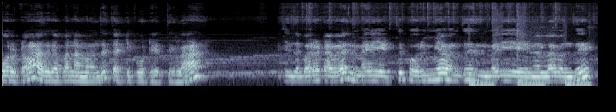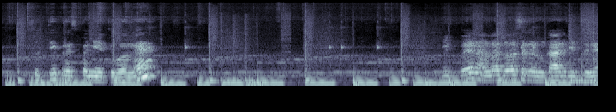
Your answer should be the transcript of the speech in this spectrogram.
ஊறட்டும். அதுக்கப்புறம் நம்ம வந்து தட்டி போட்டு எடுத்துக்கலாம். இந்த பரோட்டாவை இந்த மாதிரி எடுத்து பொறுமையாக வந்து இந்த மாதிரி நல்லா வந்து சுற்றி ப்ரெஸ் பண்ணி எடுத்துக்கோங்க. இப்போ நல்லா தோசைகள் காஞ்சிடுச்சுங்க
